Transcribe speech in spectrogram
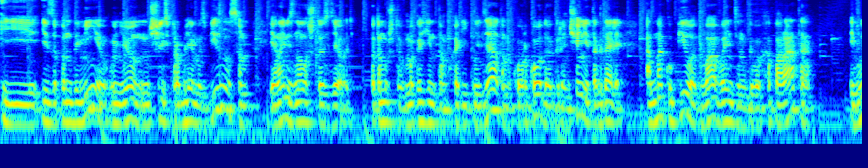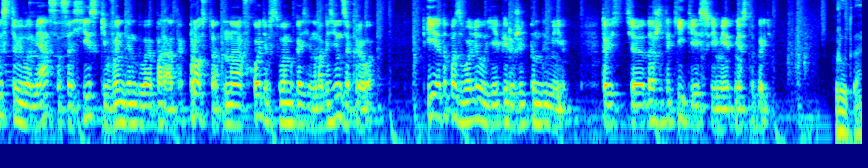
И из-за пандемии у нее начались проблемы с бизнесом, и она не знала, что сделать. Потому что в магазин там входить нельзя, там QR-коды, ограничения и так далее. Она купила два вендинговых аппарата и выставила мясо, сосиски в вендинговые аппараты. Просто на входе в свой магазин. Магазин закрыла. И это позволило ей пережить пандемию. То есть э, даже такие кейсы имеют место быть. Круто.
